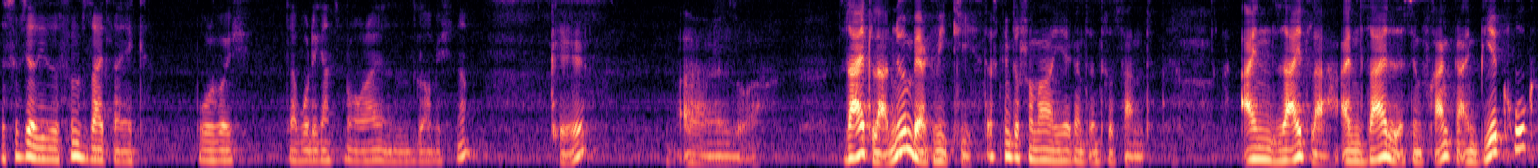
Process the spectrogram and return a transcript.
Es gibt ja diese fünf Seidler-Eck, wo ich, da wo die ganzen Brauereien sind, glaube ich. Ne? okay. Also. Seidler, Nürnberg-Wiki. Das klingt doch schon mal hier ganz interessant. Ein Seidler, ein Seidel ist im Franken ein Bierkrug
